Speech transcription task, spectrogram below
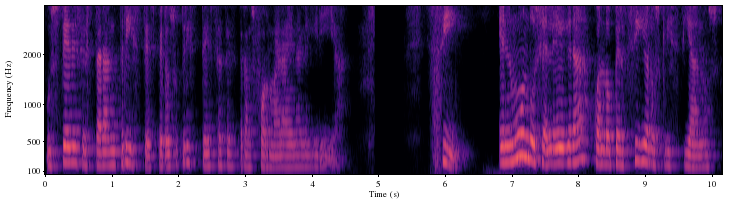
Ustedes estarán tristes, pero su tristeza se transformará en alegría. Sí, el mundo se alegra cuando persigue a los cristianos,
